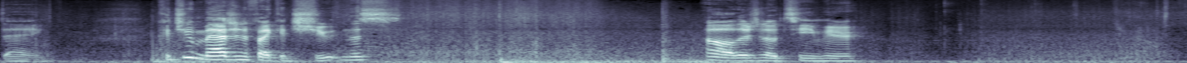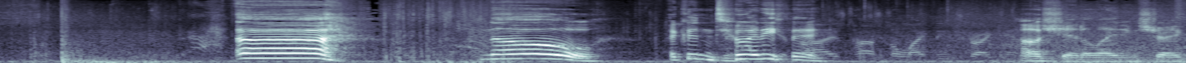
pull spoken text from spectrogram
Dang. Could you imagine if I could shoot in this? Oh, there's no team here. Uh, no! I couldn't do anything. Oh shit, a lightning strike.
